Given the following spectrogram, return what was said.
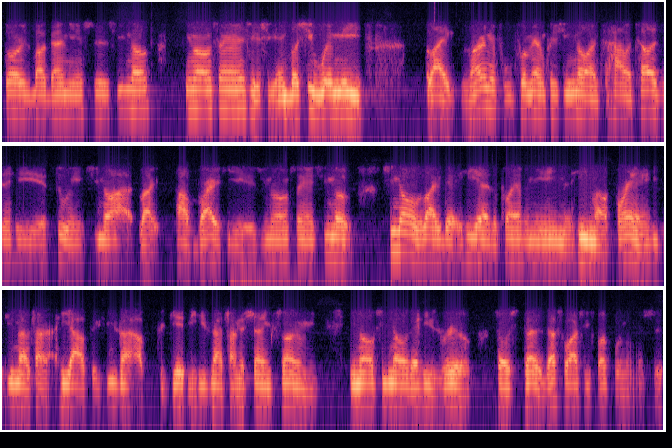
stories about Danny and shit. She know, you know what I'm saying? She, she, and, but she with me, like learning from, from him because she know how intelligent he is too, and she know how like how bright he is. You know what I'm saying? She know, she know like that he has a plan for me. He, he's my friend. He, he's not trying to. He out to. He's not out to get me. He's not trying to shank son me. You know, she know that he's real. So that, that's why she fuck with him and shit.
